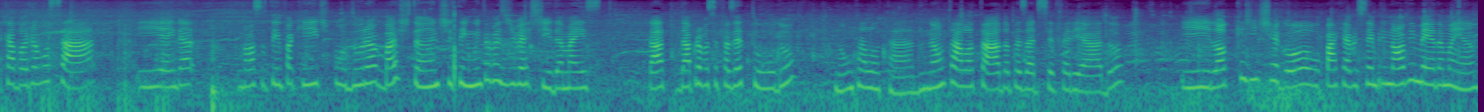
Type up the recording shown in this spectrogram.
Acabou de almoçar e ainda nosso tempo aqui, tipo, dura bastante. Tem muita coisa divertida, mas dá, dá pra você fazer tudo. Não tá lotado. Não tá lotado, apesar de ser feriado. E logo que a gente chegou, o parque abre sempre 9 e meia da manhã,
